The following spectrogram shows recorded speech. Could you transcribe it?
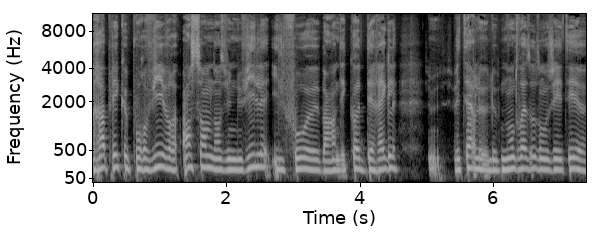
Rappeler que pour vivre ensemble dans une ville, il faut euh, ben, des codes, des règles. Je vais taire le, le nom d'oiseau dont j'ai été euh,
